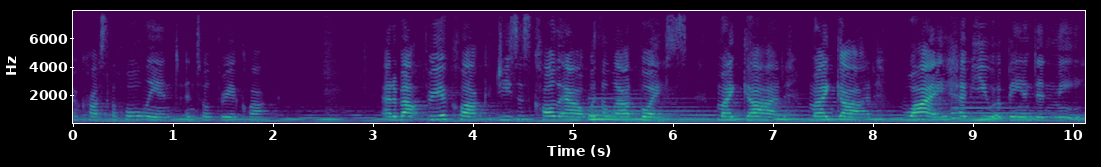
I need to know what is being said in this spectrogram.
across the whole land until three o'clock. At about three o'clock, Jesus called out with a loud voice, My God, my God, why have you abandoned me?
